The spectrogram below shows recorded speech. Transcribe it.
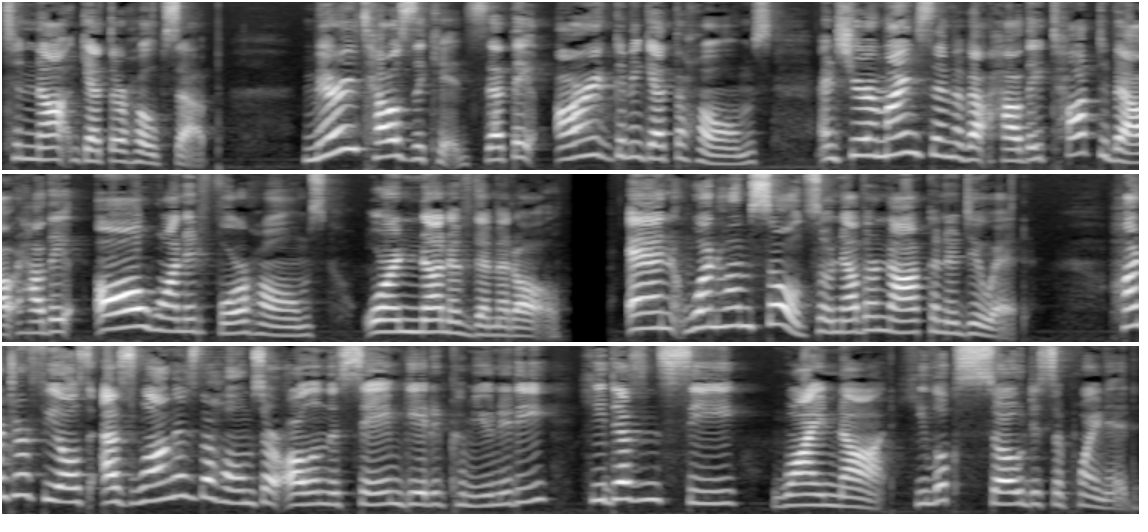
to not get their hopes up. Meri tells the kids that they aren't going to get the homes, and she reminds them about how they talked about how they all wanted four homes or none of them at all. And one home sold, so now they're not going to do it. Hunter feels as long as the homes are all in the same gated community, he doesn't see why not. He looks so disappointed.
